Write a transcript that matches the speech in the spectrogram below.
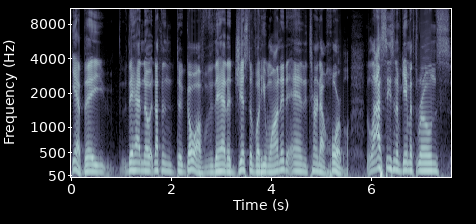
yeah, they they had no nothing to go off of. They had a gist of what he wanted, and it turned out horrible. The last season of Game of Thrones,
